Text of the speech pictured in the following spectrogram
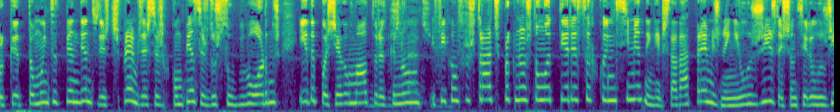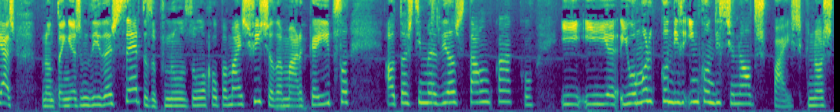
porque estão muito dependentes destes prémios, destas recompensas, dos subornos e depois chega uma altura que não e ficam frustrados porque não estão a ter esse reconhecimento. Ninguém está a dar prémios, nem elogios, deixam de ser elogiados porque não têm as medidas certas ou porque não usam a roupa mais fixa da marca Y. A autoestima deles está um caco. E, e, e o amor incondicional dos pais, que nós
